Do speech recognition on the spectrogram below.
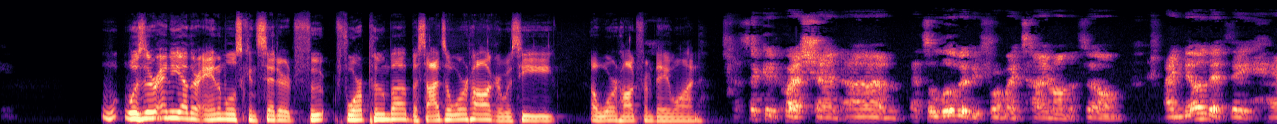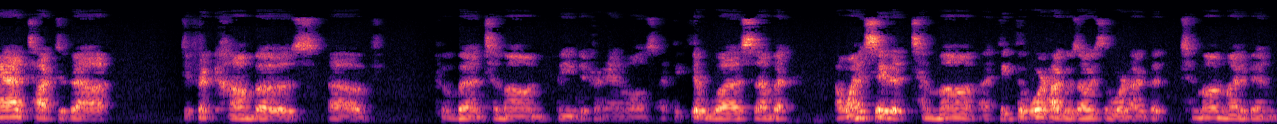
King. Was there any other animals considered for Pumbaa besides a warthog, or was he a warthog from day one? That's a good question. Um, that's a little bit before my time on the film. I know that they had talked about different combos of Pumbaa and Timon being different animals. I think there was some, but I want to say that Timon, I think the warthog was always the warthog, but Timon might have been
